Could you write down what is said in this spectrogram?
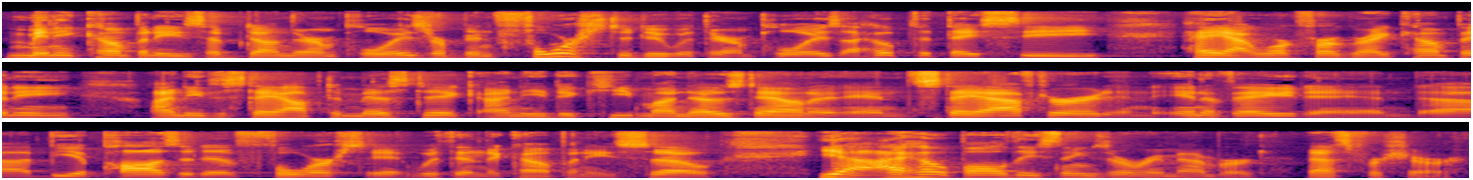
many companies have done their employees or been forced to do with their employees. I hope that they see, hey, I work for a great company. I need to stay optimistic. I need to keep my nose down and, and stay after it and innovate and uh, be a positive force within the company. So, yeah, I hope all these things are remembered. That's for sure.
